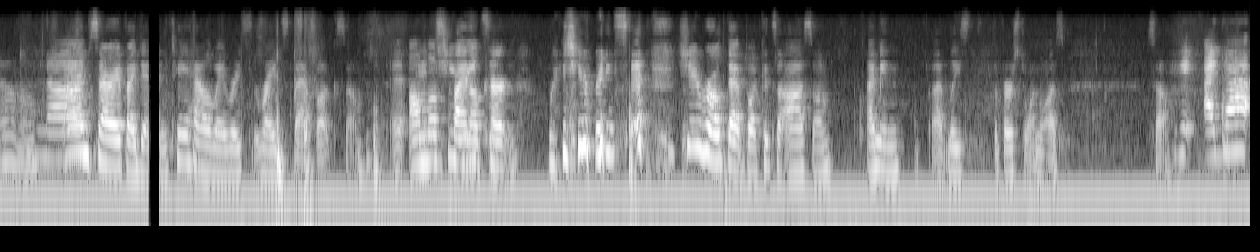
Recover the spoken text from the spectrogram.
I don't know. No. I'm sorry if I didn't. Tate Holloway writes, writes that book, so almost she final reads it. curtain. she reads it. She wrote that book. It's awesome. I mean, at least the first one was. So Okay, I got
